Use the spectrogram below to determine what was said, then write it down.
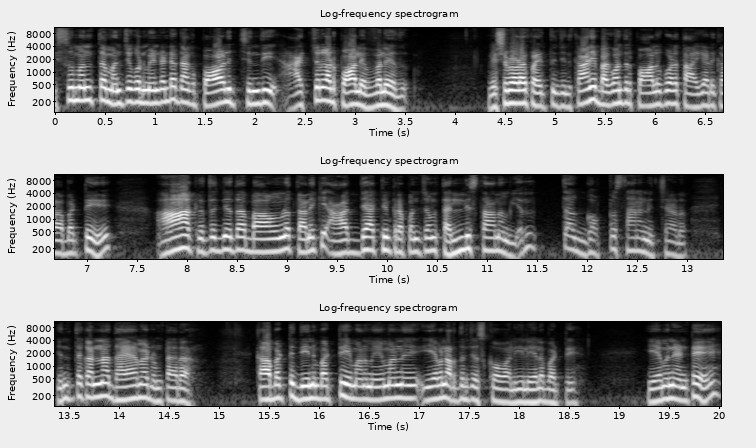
ఇసుమంత మంచి గుణం ఏంటంటే నాకు పాలు ఇచ్చింది యాక్చువల్గా ఆడు పాలు ఇవ్వలేదు విషపడడానికి ప్రయత్నించింది. కానీ భగవంతుడు పాలు కూడా తాగాడు కాబట్టి ఆ కృతజ్ఞతా భావంలో తనకి ఆధ్యాత్మిక ప్రపంచం తల్లి స్థానం ఎంత గొప్ప స్థానాన్ని ఇచ్చాడు. ఇంతకన్నా దయామేడు ఉంటారా? కాబట్టి దీన్ని బట్టి మనం ఏమని ఏమని అర్థం చేసుకోవాలి ఈ లీల బట్టి? ఏమని అంటే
